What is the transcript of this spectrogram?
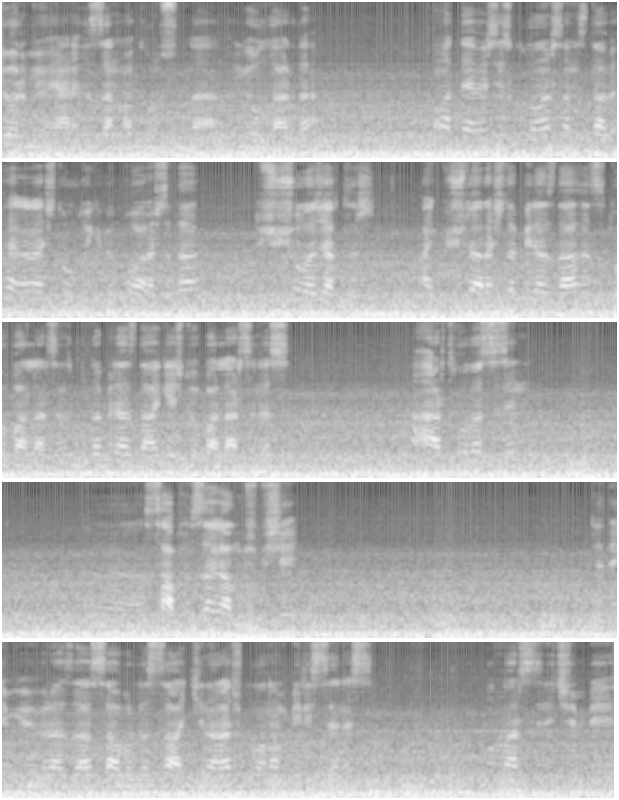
Yormuyor yani hızlanma konusunda yollarda. Ama devirsiz kullanırsanız tabi her araçta olduğu gibi bu araçta da düşüş olacaktır. Hani güçlü araçta biraz daha hızlı toparlarsınız. Bunda biraz daha geç toparlarsınız. Artık o da sizin eee, sabrınıza kalmış bir şey. Dediğim gibi biraz daha sabırlı, sakin araç kullanan biriyseniz bunlar sizin için bir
